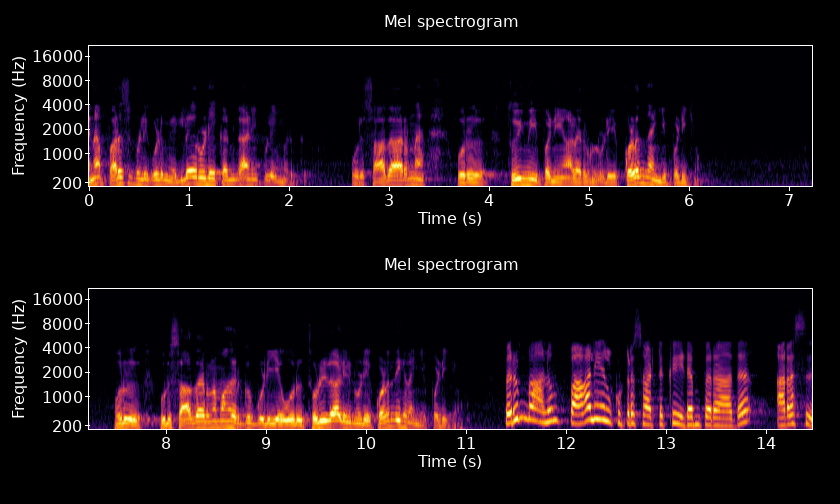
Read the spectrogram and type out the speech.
ஏன்னா பரிசு பள்ளிக்கூடம் எல்லோருடைய கண்காணிப்புலையும் இருக்குது ஒரு சாதாரண ஒரு தூய்மை பணியாளர்களுடைய குழந்தை அங்கே படிக்கும். ஒரு ஒரு சாதாரணமாக இருக்கக்கூடிய ஒரு தொழிலாளியினுடைய குழந்தைகள் அங்கே படிக்கும். பெரும்பாலும் பாலியல் குற்றச்சாட்டுக்கு இடம்பெறாத அரசு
